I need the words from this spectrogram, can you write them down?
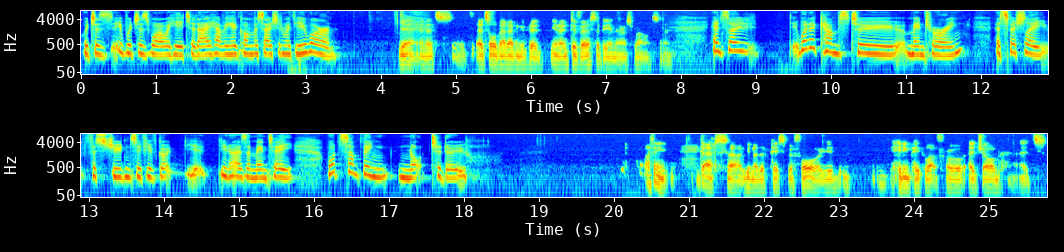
which is which is why we're here today, having a conversation with you, Warren. Yeah, and it's it's all about adding a bit of you know diversity in there as well. So, and so when it comes to mentoring especially for students if you've got you know as a mentee what's something not to do? I think that's uh, you know the piece before. You hitting people up for a job it's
